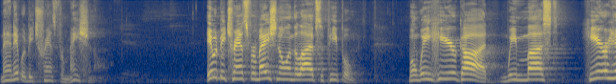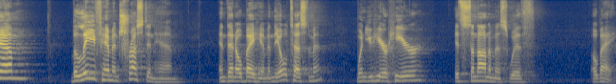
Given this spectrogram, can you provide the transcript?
Man, it would be transformational. It would be transformational in the lives of people. When we hear God, we must hear Him, believe Him, and trust in Him, and then obey Him. In the Old Testament, when you hear hear, it's synonymous with obey.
